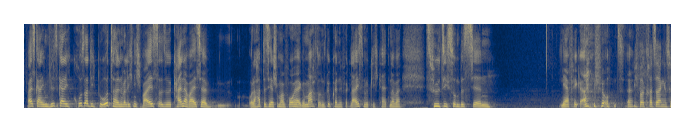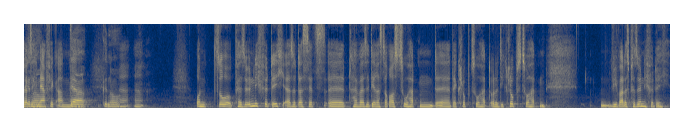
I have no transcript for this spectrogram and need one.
ich weiß gar nicht, ich will es gar nicht großartig beurteilen, weil ich nicht weiß, also keiner weiß ja oder hat es ja schon mal vorher gemacht und es gibt keine Vergleichsmöglichkeiten, aber es fühlt sich so ein bisschen nervig an für uns. Ja. Ich wollte gerade sagen, es hört genau. sich nervig an. Ja, ja genau. Ja, ja. Und so persönlich für dich, also dass jetzt äh, teilweise die Restaurants zu hatten, der, der Club zu hat oder die Clubs zu hatten, wie war das persönlich für dich?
